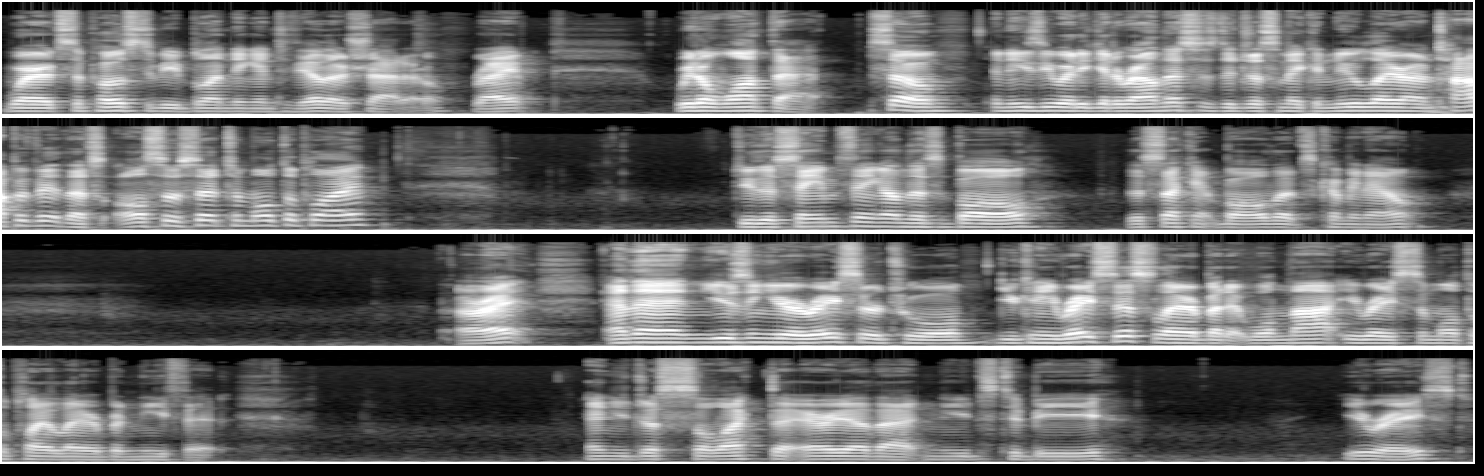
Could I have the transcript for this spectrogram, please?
where it's supposed to be blending into the other shadow, right? We don't want that. So an easy way to get around this is to just make a new layer on top of it that's also set to multiply do the same thing on this ball, the second ball that's coming out. All right. And then using your eraser tool, you can erase this layer, but it will not erase the multiply layer beneath it. And you just select the area that needs to be erased.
